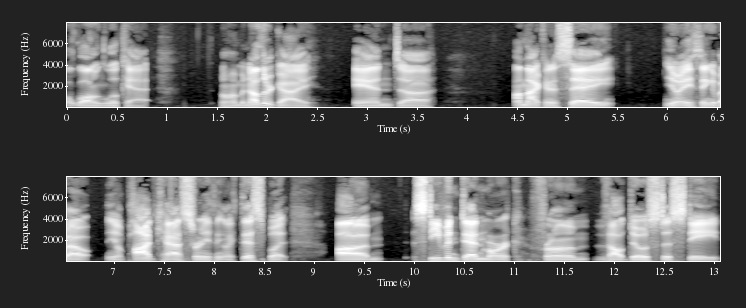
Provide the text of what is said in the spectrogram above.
a long look at. Um, another guy, and uh, I'm not going to say you know anything about you know podcasts or anything like this, but um, Stephen Denmark from Valdosta State,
